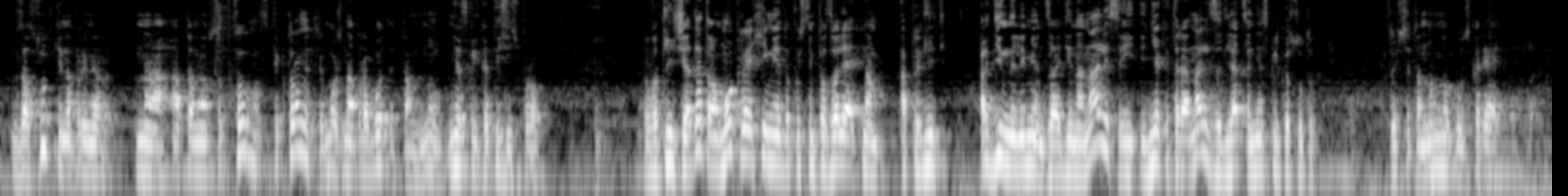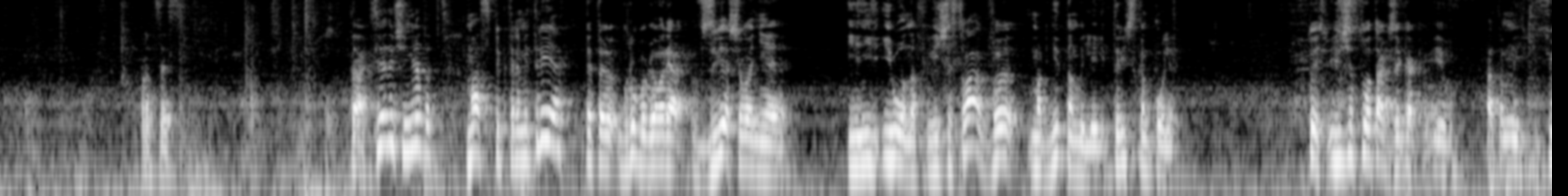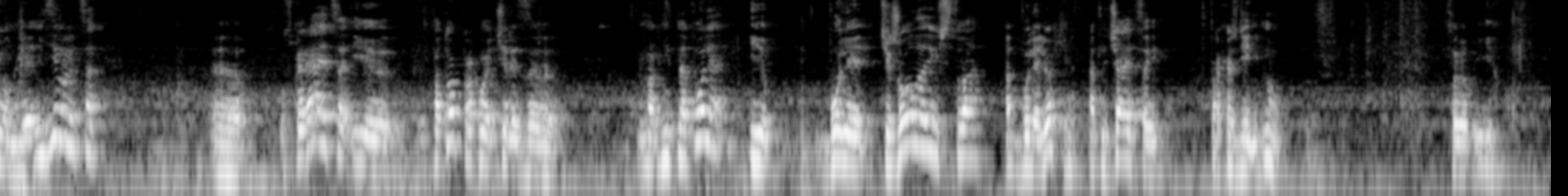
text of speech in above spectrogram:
за сутки, например, на атомном спектрометре можно обработать там, ну, несколько тысяч проб. В отличие от этого, мокрая химия, допустим, позволяет нам определить один элемент за один анализ, и некоторые анализы длятся несколько суток. То есть это намного ускоряет процесс. Так, следующий метод масс-спектрометрия. Это, грубо говоря, взвешивание ионов вещества в магнитном или электрическом поле. То есть вещество так же, как и атомные фюзионы, ионизируется, э, ускоряется, и поток проходит через э, магнитное поле, и более тяжелые вещества от более легких отличаются в прохождении, ну, их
